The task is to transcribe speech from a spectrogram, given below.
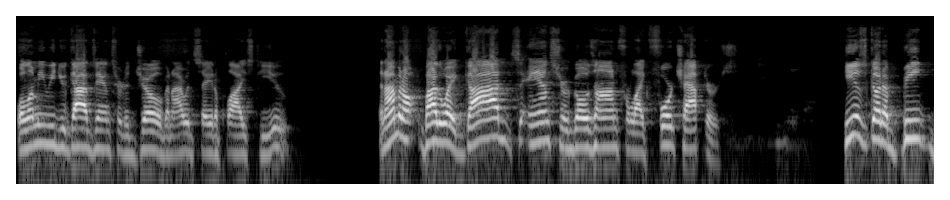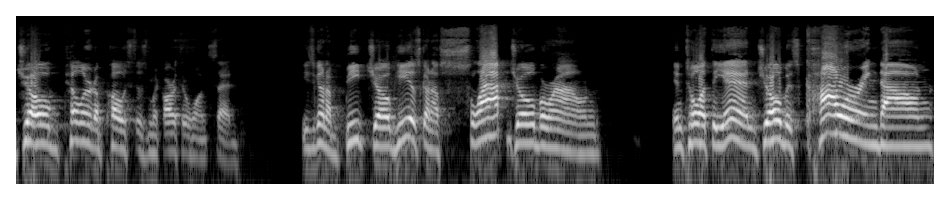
Well, let me read you God's answer to Job, and I would say it applies to you. And I'm going to, by the way, God's answer goes on for like four chapters. He is going to beat Job pillar to post, as MacArthur once said. He's going to beat Job. He is going to slap Job around until at the end, Job is cowering down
